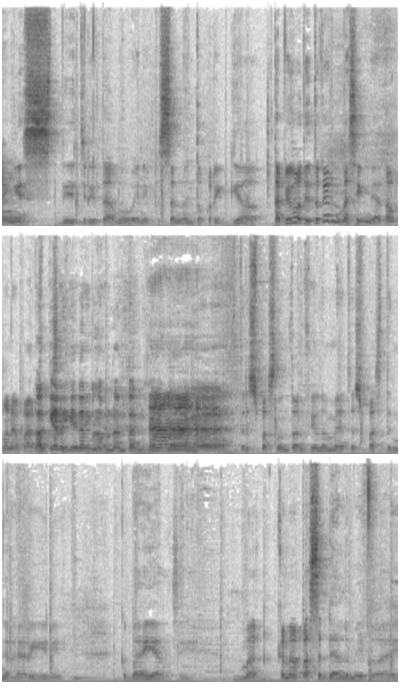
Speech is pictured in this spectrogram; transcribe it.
nangis dia cerita bahwa ini pesan untuk Rigel tapi waktu itu kan masih nggak tahu kenapa Oke, tapi kita Rigel. belum menonton Ah, filmnya. ah, ah. terus pas nonton filmnya terus pas denger hari ini kebayang sih kenapa sedalam itu ay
